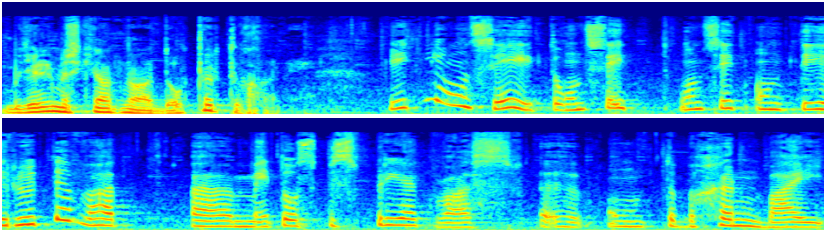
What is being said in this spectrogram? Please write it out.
moet jy miskien ook na 'n dokter toe gaan nie. Weet jy ons het ons het ons het om die roete wat uh, met ons bespreek was uh, om te begin by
